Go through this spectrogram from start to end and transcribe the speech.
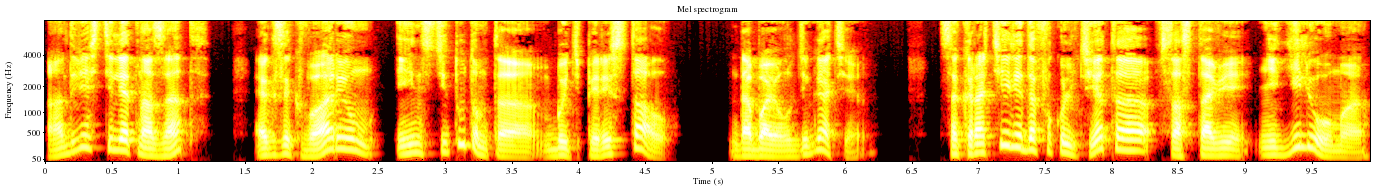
А 200 лет назад экзеквариум и институтом-то быть перестал, добавил Дегати. Сократили до факультета в составе Нигилиума.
